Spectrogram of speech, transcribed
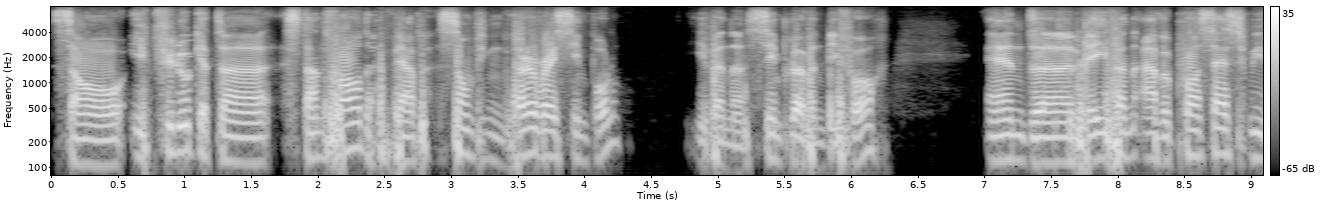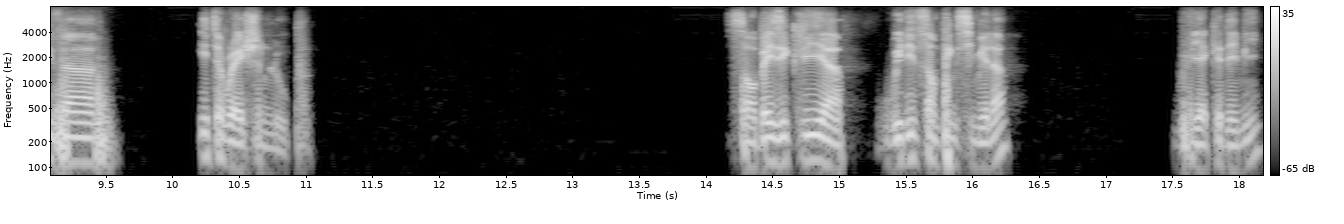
So if you look at uh, Stanford, they have something very, very simple, even uh, simpler than before. And uh, they even have a process with a iteration loop. So basically, uh, we did something similar with the academy.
